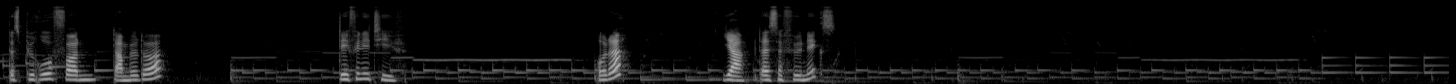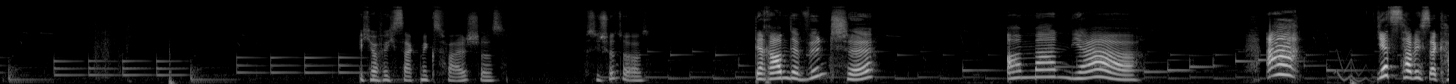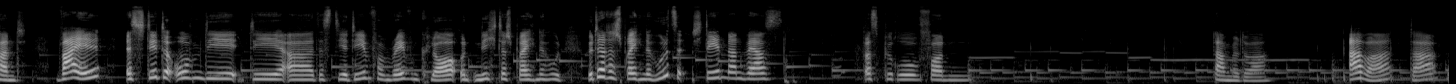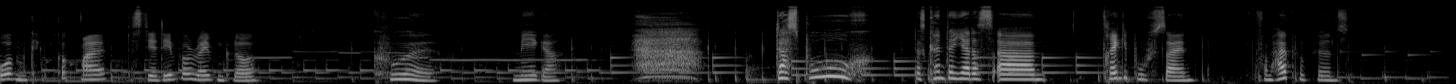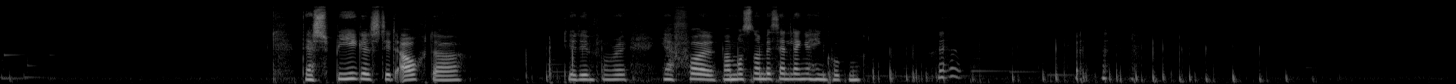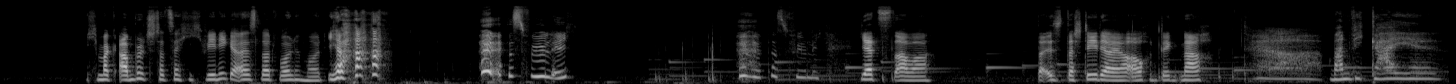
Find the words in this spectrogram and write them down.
Das Büro von Dumbledore? Definitiv. Oder? Ja, da ist der Phönix. Ich hoffe, ich sag nichts Falsches. Sieht schon so aus. Der Raum der Wünsche? Oh Mann, ja. Ah! Jetzt habe ich es erkannt. Weil es steht da oben die, die, äh, das Diadem vom Ravenclaw und nicht der sprechende Hut. Wird da der sprechende Hut stehen, dann wäre es das Büro von Dumbledore. Aber da oben, guck mal, das Diadem von Ravenclaw. Cool. Mega. Das Buch! Das könnte ja das ähm, Tränkebuch sein. Vom Halbblutprinz. Der Spiegel steht auch da. Diadem von Ray. Ja, voll. Man muss noch ein bisschen länger hingucken. ich mag Umbridge tatsächlich weniger als Lord Voldemort. Ja, das fühle ich. Das fühle ich. Jetzt aber. Da, ist, da steht er ja auch und denkt nach. Mann, wie geil.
